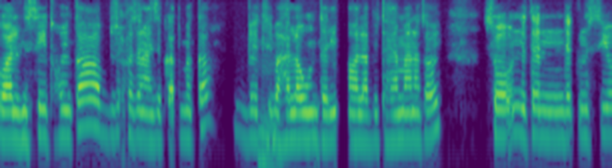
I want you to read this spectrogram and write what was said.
ጓል ኣንስተይቲ ኮንካ ብዙሕ ፈተና እዩ ዘጋጥመካ በቲ ባህላዊ እንተሪና ዋላ በቲ ሃይማኖታዊ ሶ ነተን ደቂ ኣንስትዮ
